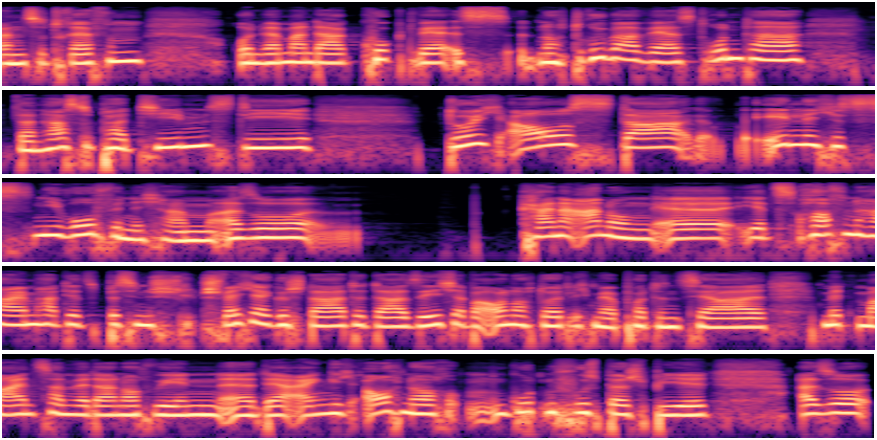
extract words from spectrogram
anzutreffen. Und wenn man da guckt, wer ist noch drüber, wer ist drunter, dann hast du paar Teams, die durchaus da ähnliches Niveau, finde ich, haben. Also keine Ahnung, äh, jetzt Hoffenheim hat jetzt bisschen schwächer gestartet, da sehe ich aber auch noch deutlich mehr Potenzial. Mit Mainz haben wir da noch wen, äh, der eigentlich auch noch einen guten Fußball spielt. Also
